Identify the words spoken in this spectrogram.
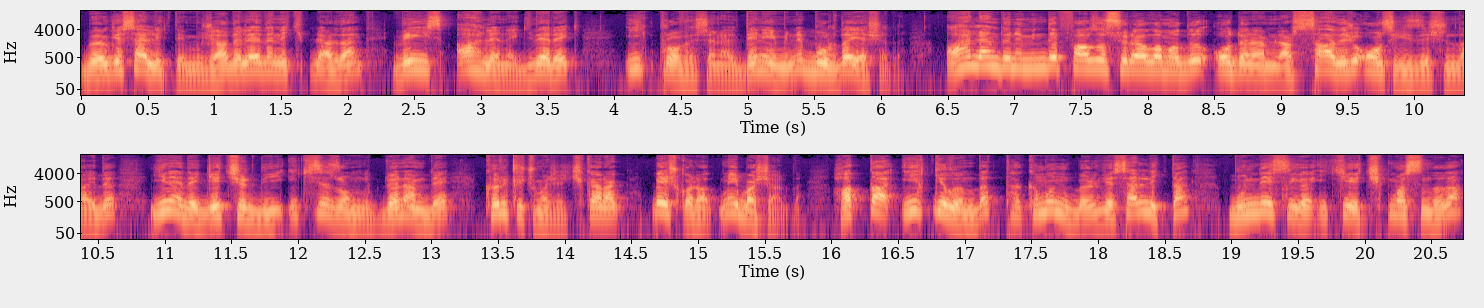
bölgesel ligde mücadele eden ekiplerden Weiss Ahlen'e giderek ilk profesyonel deneyimini burada yaşadı. Ahlen döneminde fazla süre alamadığı o dönemler sadece 18 yaşındaydı. Yine de geçirdiği 2 sezonluk dönemde 43 maça çıkarak 5 gol atmayı başardı. Hatta ilk yılında takımın bölgesel ligden Bundesliga 2'ye çıkmasında da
